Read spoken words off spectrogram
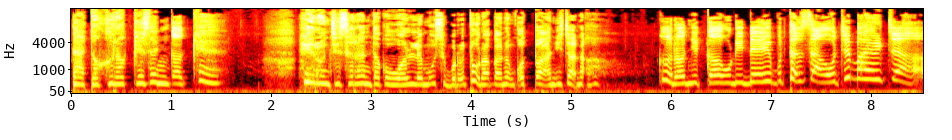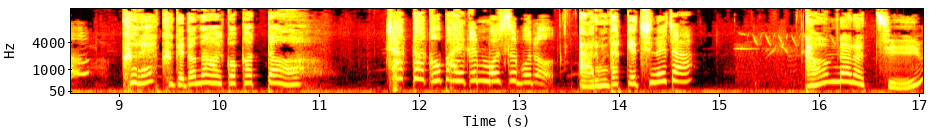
나도 그렇게 생각해. 이런 짓을 한다고 원래 모습으로 돌아가는 것도 아니잖아. 그러니까 우리 내일부터 싸우지 말자. 그래, 그게 더 나을 것 같다. 착하고 밝은 모습으로 아름답게 지내자. 다음 날 아침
